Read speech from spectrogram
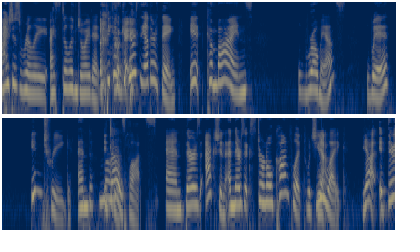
I just really I still enjoyed it. Because Okay. here's the other thing. It combines romance with intrigue and murder does. plots. And there's action and there's external conflict, which you Yeah. like. Yeah, if there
